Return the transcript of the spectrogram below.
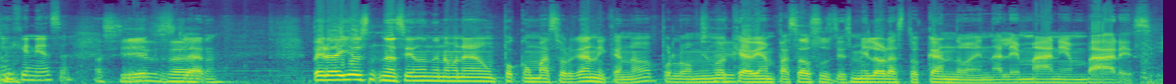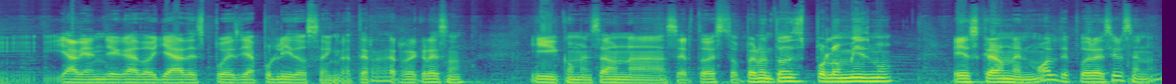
ingenioso. Así Sí, es, pues, claro. Pero ellos nacieron de una manera un poco más orgánica, ¿no? Por lo mismo Sí. que habían pasado sus 10.000 horas tocando en Alemania, en bares, y, y habían llegado ya después, ya pulidos a Inglaterra de regreso, y comenzaron a hacer todo esto. Pero entonces, por lo mismo, ellos crearon el molde, podría decirse, ¿no?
